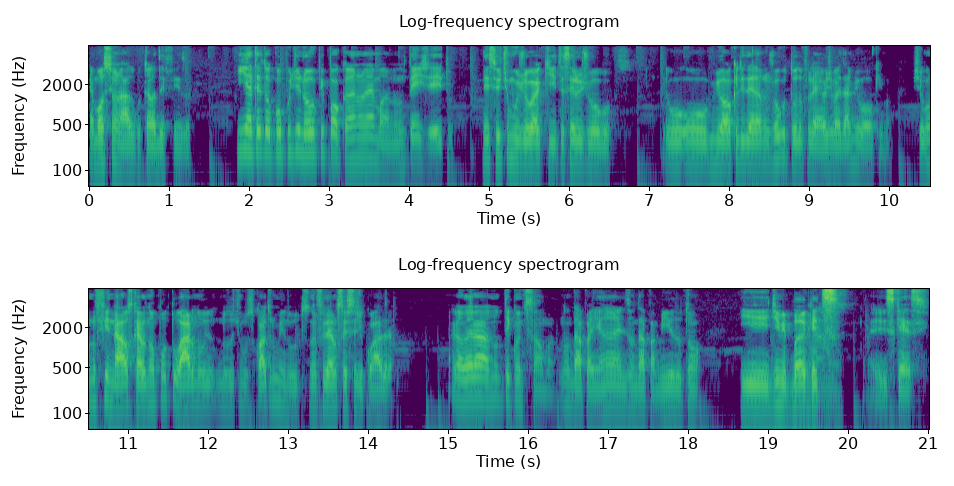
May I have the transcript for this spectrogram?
emocionado com aquela defesa. E Antetokounmpo de novo pipocando, né, mano? Não tem jeito. Nesse último jogo aqui, terceiro jogo, o, o Milwaukee liderando o jogo todo, eu falei, é, hoje vai dar Milwaukee, mano. Chegou no final, os caras não pontuaram no- nos últimos 4 minutos, não fizeram cesta de quadra. A galera não tem condição, mano. Não dá pra Yannis, não dá pra Middleton. E Jimmy Buckets, é, esquece.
